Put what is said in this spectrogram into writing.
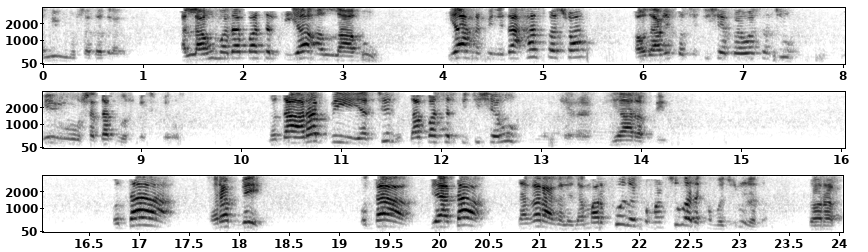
زمين مشدد راغلی اللهم دا پاتل کې یا الله یا حرف ندا هڅ شو او داغه پسې چې شي په وسه شو مين مشدد ورکړي نو دا ربي يسر دا فصل کې څه شو یا ربي او دا ربي او دا بیا دا دغه راغلی دا مرفوع ده کوم منصوبه ده کوم مجرور ده دا رب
